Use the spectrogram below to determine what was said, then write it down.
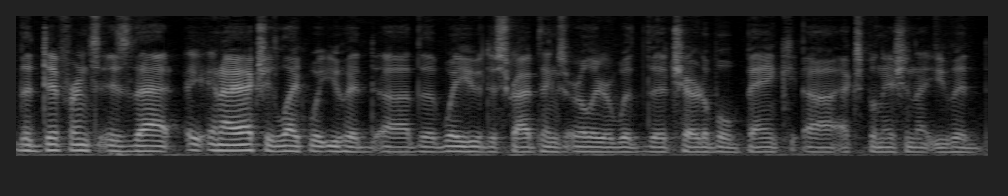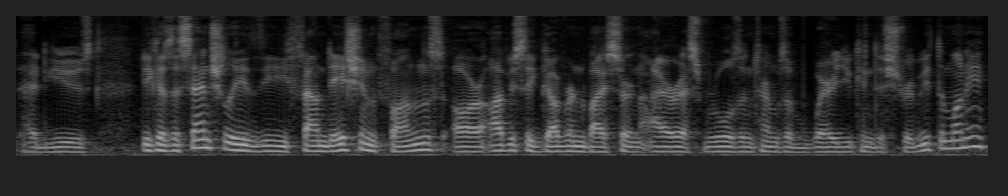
the difference is that, and I actually like what you had, uh, the way you had described things earlier with the charitable bank uh, explanation that you had had used, because essentially the foundation funds are obviously governed by certain IRS rules in terms of where you can distribute the money.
